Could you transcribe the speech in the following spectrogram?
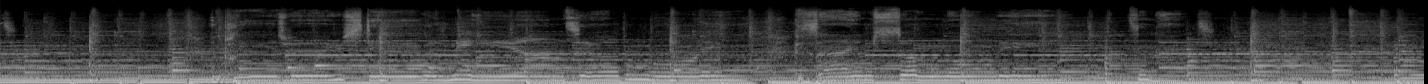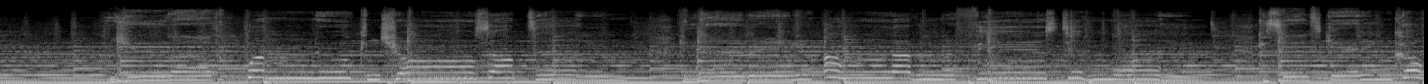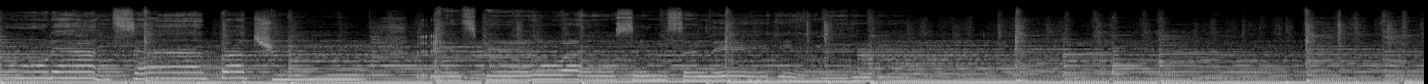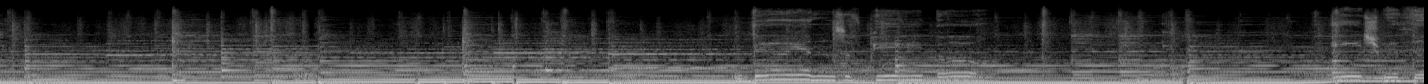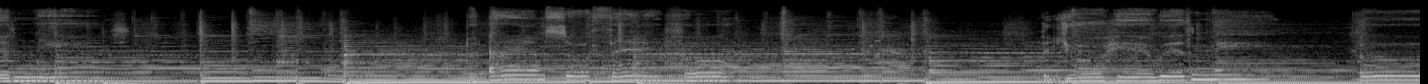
But it's been a while since I here with you. billions of people, each with their needs. I am so thankful that you're here with me. Oh.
